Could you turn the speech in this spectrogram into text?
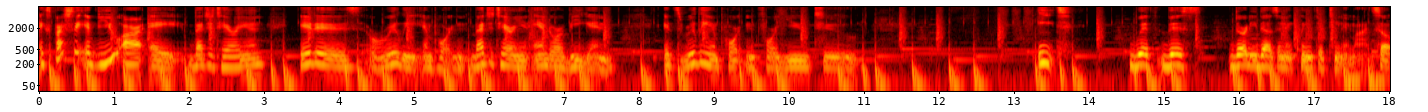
especially if you are a vegetarian, it is really important vegetarian and or vegan it's really important for you to eat with this dirty dozen and clean 15 in mind so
